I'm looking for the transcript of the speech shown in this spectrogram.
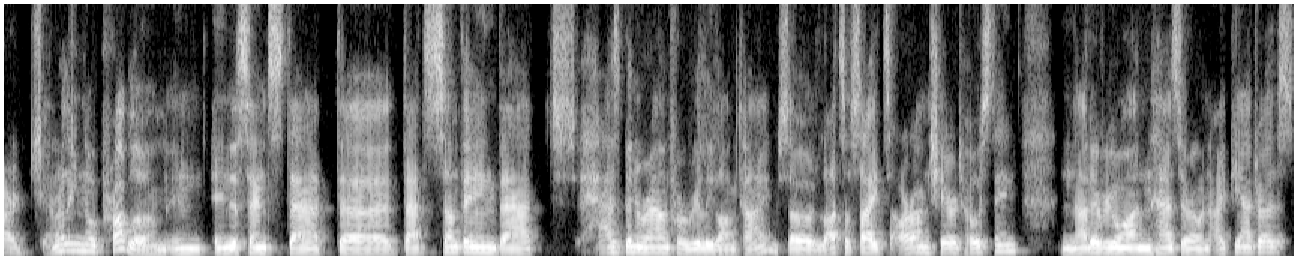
are generally no problem in, in the sense that uh, that's something that has been around for a really long time. So lots of sites are on shared hosting. Not everyone has their own IP address.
